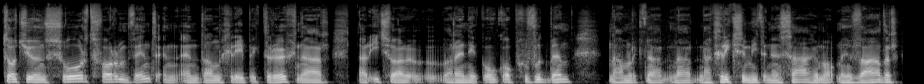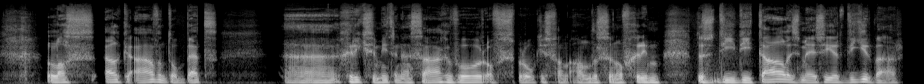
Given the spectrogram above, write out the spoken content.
tot je een soort vorm vindt. En, en dan greep ik terug naar, naar iets waar, waarin ik ook opgevoed ben. Namelijk naar, naar, naar Griekse mythen en zagen. Want mijn vader las elke avond op bed eh, Griekse mythen en zagen voor. Of sprookjes van Andersen of Grimm. Dus die, die taal is mij zeer dierbaar.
